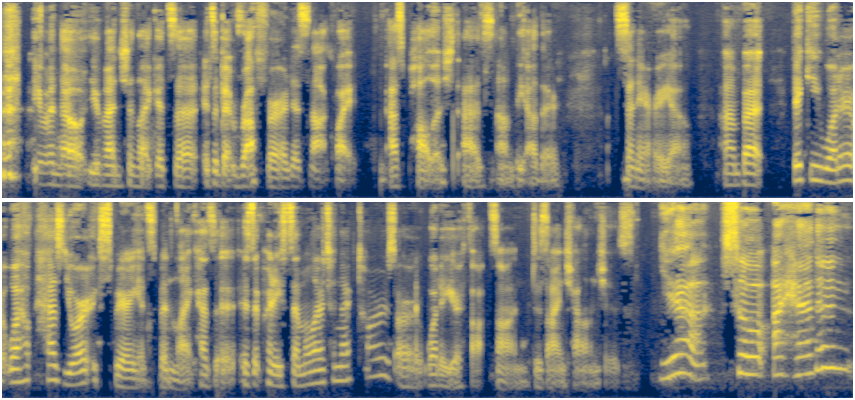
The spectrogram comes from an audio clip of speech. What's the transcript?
Even though you mentioned like it's a it's a bit rougher and it's not quite as polished as um, the other scenario. Um, but Vicky, what are what has your experience been like? Has it is it pretty similar to Nektar's, or what are your thoughts on design challenges? Yeah, so I had an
